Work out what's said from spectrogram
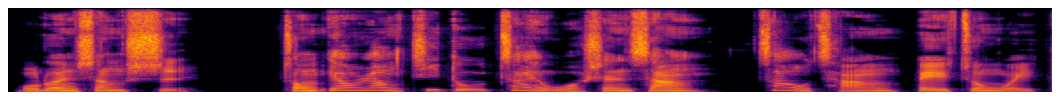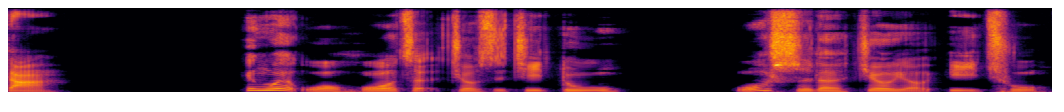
不论生死，总要让基督在我身上。照常被尊为大，因为我活着就是基督，我死了就有益处。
